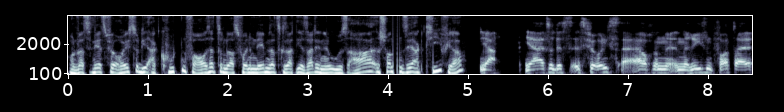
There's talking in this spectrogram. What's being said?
Und was sind jetzt für euch so die akuten Voraussetzungen? Du hast vorhin im Nebensatz gesagt, ihr seid in den USA schon sehr aktiv, ja? Ja, ja, also das ist für uns äh, auch ein, ein Riesenvorteil,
